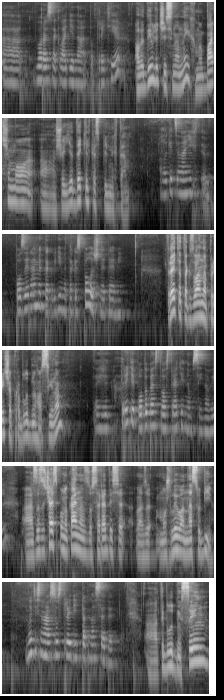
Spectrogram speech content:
a dôraz sa kladie na to tretie. Але дивлячись на них, ми бачимо, а, що є декілька спільних тем. Ale keď sa na nich pozeráme, tak vidíme také spoločné témy. Третя так звана притча про блудного сина Takže tretie podobenstvo o stratenom synovi а, зазвичай спонукає нас зосередитися, а, з- можливо, на собі. Nutí sa nás sústrediť tak na sebe. А, Ти блудний син,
